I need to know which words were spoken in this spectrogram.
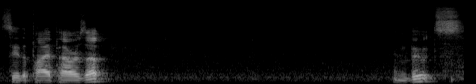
see the Pi powers up and boots.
